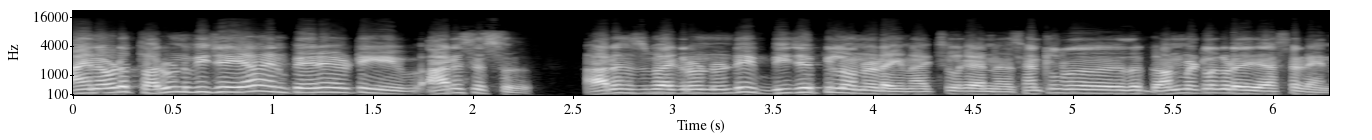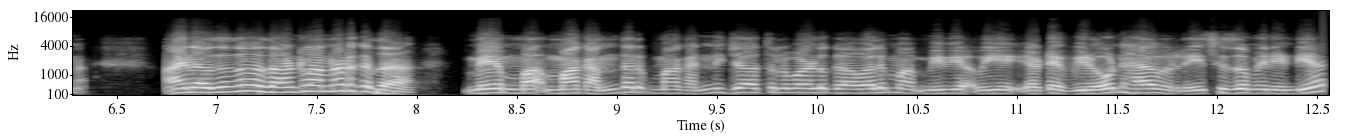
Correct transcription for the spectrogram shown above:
ఆయన ఎవడో తరుణ్ విజయ్ ఆయన పేరేమిటి? ఆర్ఎస్ఎస్. ఆర్ఎస్ఎస్ బ్యాక్గ్రౌండ్ నుండి బీజేపీలో ఉన్నాడు ఆయన యాక్చువల్గా. ఆయన సెంట్రల్ గవర్నమెంట్లో కూడా చేస్తాడు ఆయన. ఆయన అదేదో దాంట్లో అన్నాడు కదా మేము మా- మాకు అందరు మాకు అన్ని జాతుల వాళ్ళు కావాలి మా- అంటే we don't have racism in India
